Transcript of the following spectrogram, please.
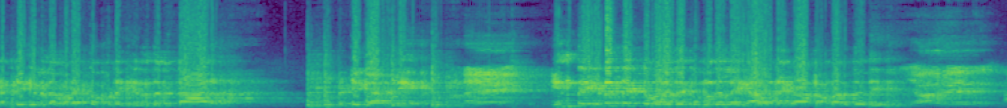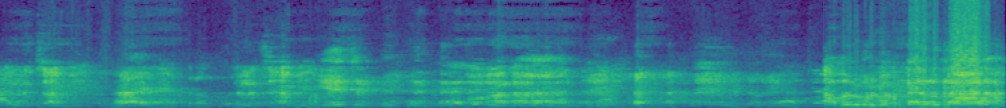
நன்றிகள வணக்கப்பட இருந்திருந்தார் இந்த இடத்துக்கு வர்றதுக்கு முதல்ல யாருடைய காரணமா இருந்தது? அவர் ஒரு பக்கம் இருந்தாலும்.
